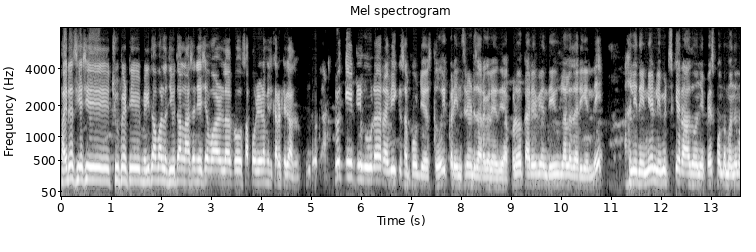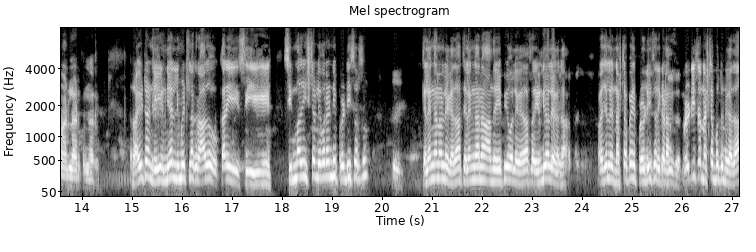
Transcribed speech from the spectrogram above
పైరస్ చేసి చూపెట్టి మిగతా వాళ్ళ జీవితాలు నాశనం చేసే వాళ్ళకు సపోర్ట్ చేయడం ఇది కరెక్ట్ కాదు. అడ్వకేట్లు కూడా రవికి సపోర్ట్ చేస్తూ ఇక్కడ ఇన్సిడెంట్ జరగలేదు. ఎక్కడో కరేబియన్ దీవులలో జరిగింది. అసలు ఇది ఇండియన్ లిమిట్స్ కే రాదు అని చెప్పేసి కొంతమంది మాట్లాడుతున్నారు. రైట్ అండి. ఇండియన్ లిమిట్స్లకు రాదు. కానీ సినిమా తీసేటోళ్ళు ఎవరండి? ప్రొడ్యూసర్స్ తెలంగాణలో కదా. తెలంగాణ ఆంధ్ర ఏపీ వాళ్ళే కదా. అసలు ఇండియా వాళ్ళే కదా. ప్రజలు నష్టపోయిన ప్రొడ్యూసర్ ఇక్కడ. ప్రొడ్యూసర్ నష్టపోతుండే కదా.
